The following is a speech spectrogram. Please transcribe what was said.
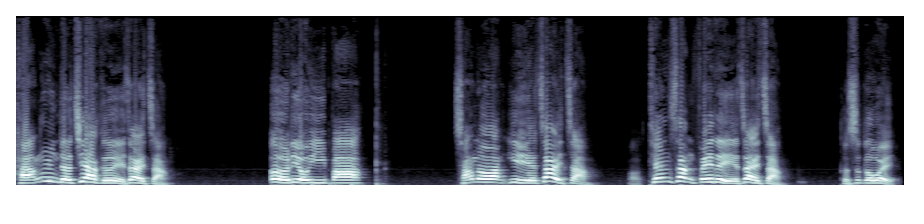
航运的价格也在涨。二六一八，长隆也在涨啊，天上飞的也在涨。可是各位，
